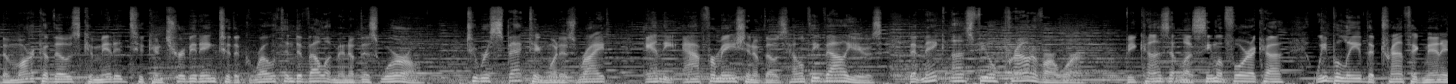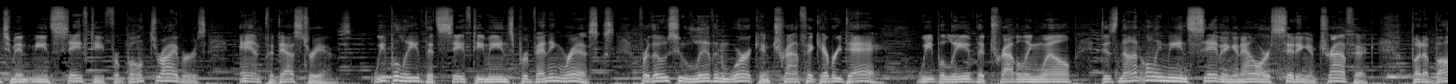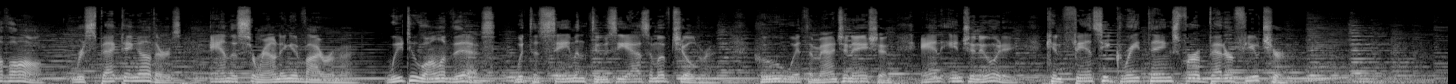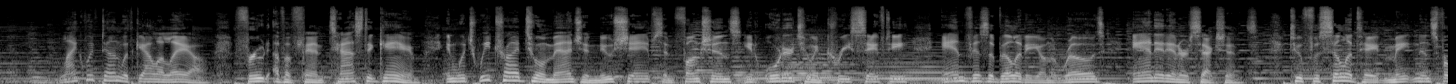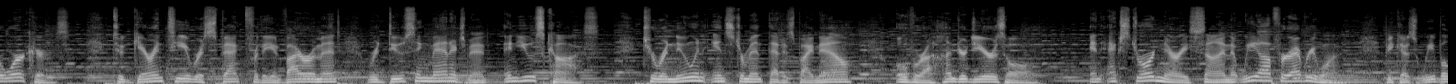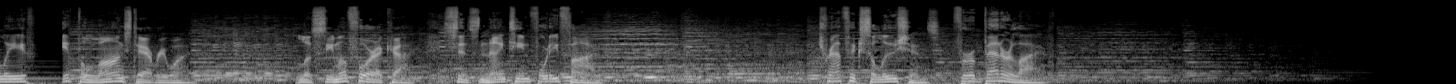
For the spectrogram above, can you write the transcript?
the mark of those committed to contributing to the growth and development of this world, to respecting what is right, and the affirmation of those healthy values that make us feel proud of our work. Because at La Semaforica, we believe that traffic management means safety for both drivers and pedestrians. We believe that safety means preventing risks for those who live and work in traffic every day. We believe that traveling well does not only mean saving an hour sitting in traffic, but above all, respecting others and the surrounding environment. We do all of this with the same enthusiasm of children who, with imagination and ingenuity, can fancy great things for a better future. Like we've done with Galileo, fruit of a fantastic game in which we tried to imagine new shapes and functions in order to increase safety and visibility on the roads and at intersections, to facilitate maintenance for workers, to guarantee respect for the environment, reducing management and use costs, to renew an instrument that is by now over a hundred years old. An extraordinary sign that we offer everyone because we believe it belongs to everyone. La Semaforica since 1945. Traffic solutions for a better life.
